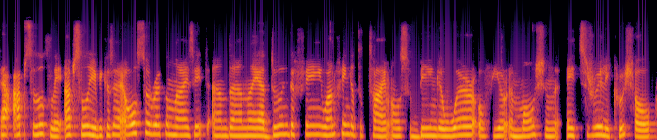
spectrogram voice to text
Yeah, absolutely, absolutely. Because I also recognize it, and then yeah, doing the thing one thing at a time. Also being aware of your emotion, it's really crucial.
